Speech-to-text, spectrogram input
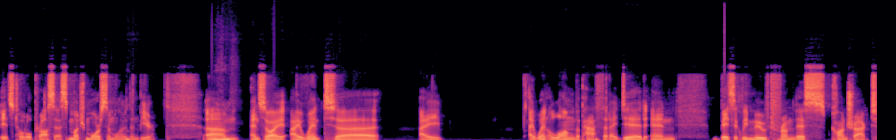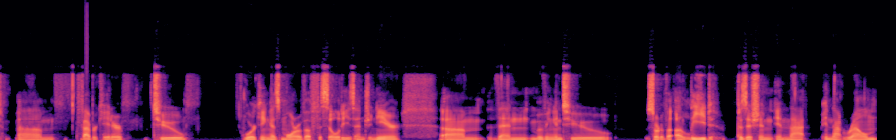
its total process, much more similar than beer. Um, And so I I went uh, I I went along the path that I did and basically moved from this contract um, fabricator to working as more of a facilities engineer, um, then moving into sort of a, a lead position in that in that realm.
